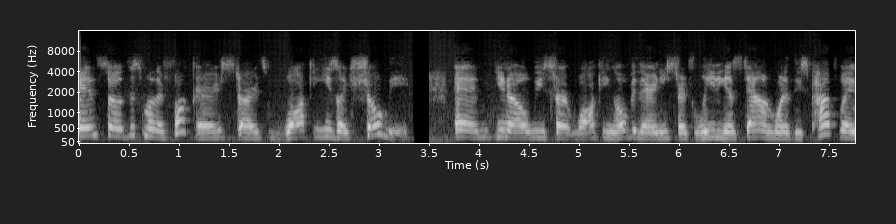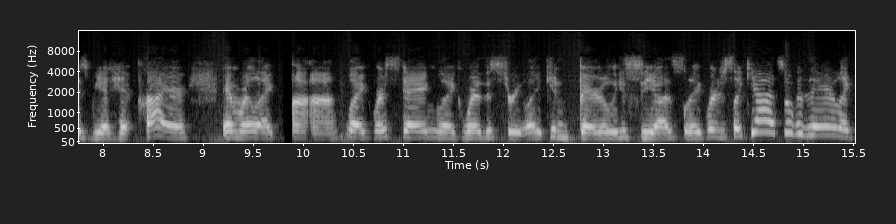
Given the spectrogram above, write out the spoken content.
And so this motherfucker starts walking. He's like, "Show me." And you know, we start walking over there, and he starts leading us down one of these pathways we had hit prior. And we're like, "Uh, uh like we're staying like where the street light can barely see us. Like we're just like, yeah, it's over there. Like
